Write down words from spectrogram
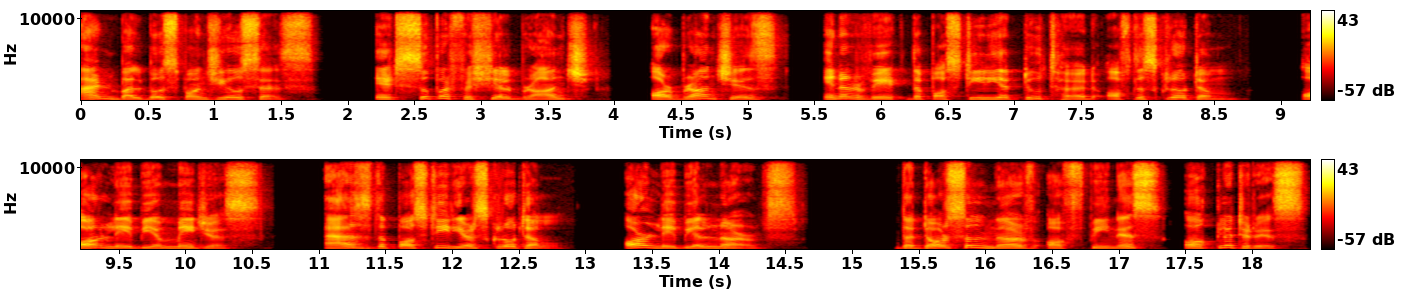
and bulbospongiosus. Its superficial branch or branches innervate the posterior two-third of the scrotum or labium majus as the posterior scrotal or labial nerves. The dorsal nerve of penis or clitoris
